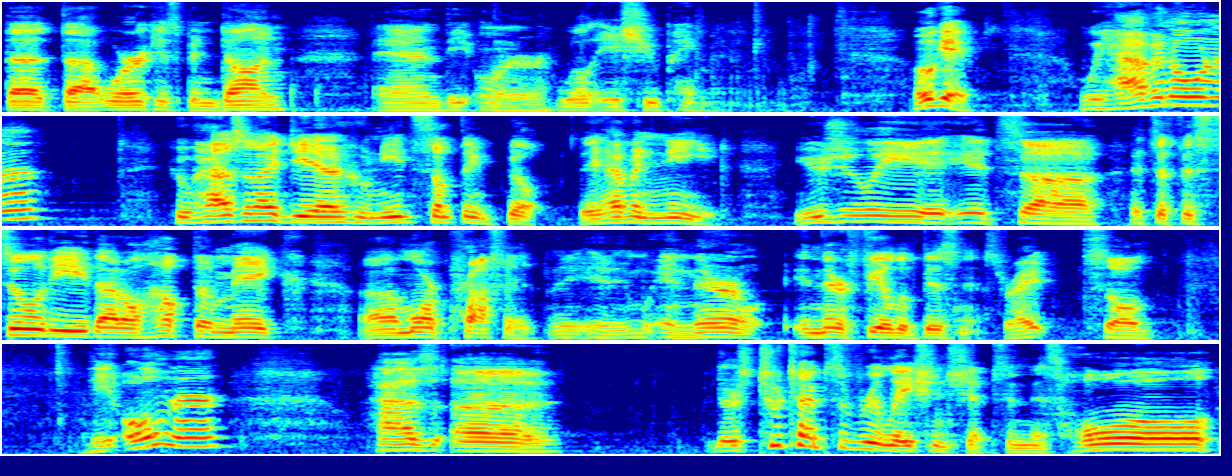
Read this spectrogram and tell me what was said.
that that work has been done and the owner will issue payment. Okay, we have an owner who has an idea, who needs something built. They have a need. Usually it's, a, it's a facility that'll help them make uh, more profit in, in, their, in their field of business, right? So the owner has a, uh, there's two types of relationships in this whole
